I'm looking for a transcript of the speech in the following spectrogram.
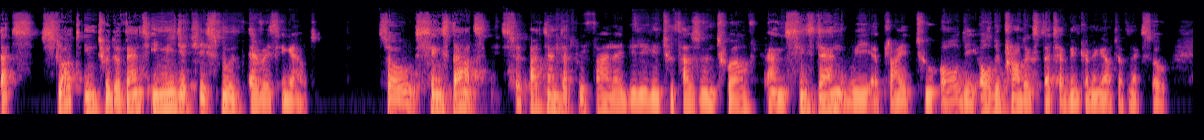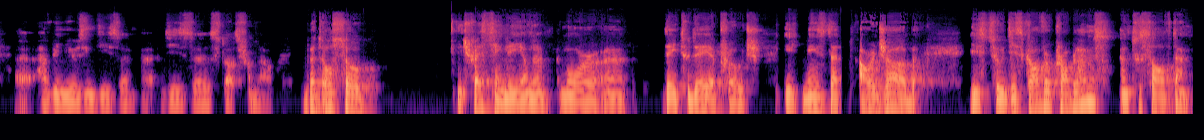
that slot into the vent immediately smoothed everything out. So since that, it's a patent that we filed, I believe, in 2012. And since then, we applied to all the all the products that have been coming out of Nexo uh, have been using these uh, these uh, slots from now. But also, interestingly, on a more uh, day-to-day approach, it means that our job is to discover problems and to solve them.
